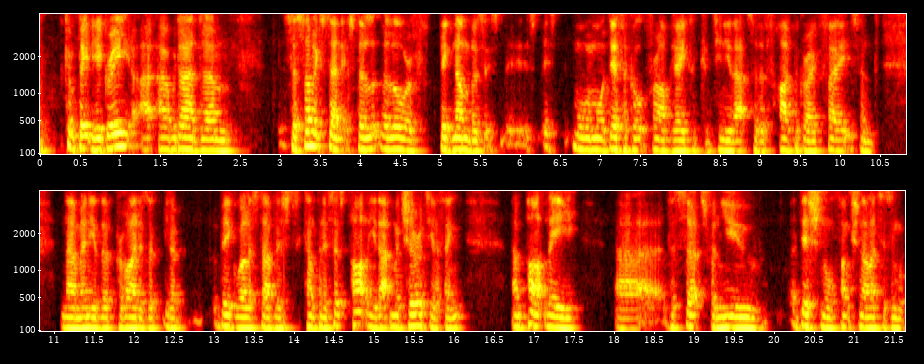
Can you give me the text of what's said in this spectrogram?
Com- completely agree. I, I would add, um, to some extent, it's the, the law of big numbers. It's, it's, it's more and more difficult for RPA to continue that sort of hyper growth phase, and now many of the providers are you know big, well established companies. So it's partly that maturity, I think, and partly uh, the search for new additional functionalities. And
